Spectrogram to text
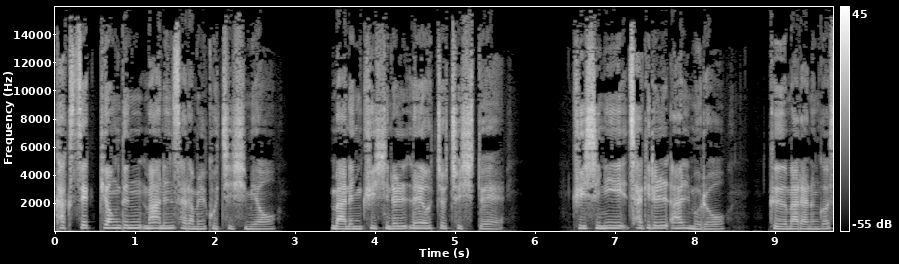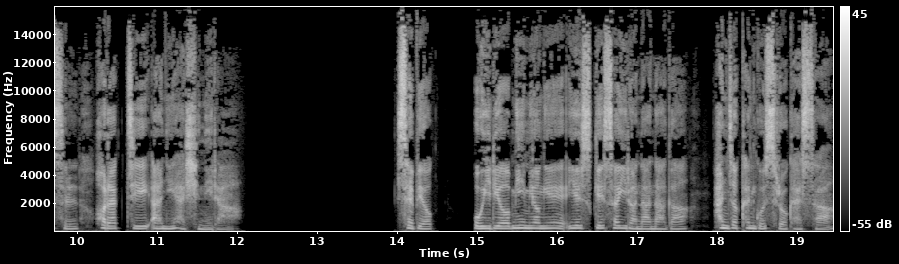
각색 병든 많은 사람을 고치시며 많은 귀신을 내어 쫓으시되 귀신이 자기를 알므로 그 말하는 것을 허락지 아니하시니라. 새벽 오히려 미명에 예수께서 일어나 나가 한적한 곳으로 가사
